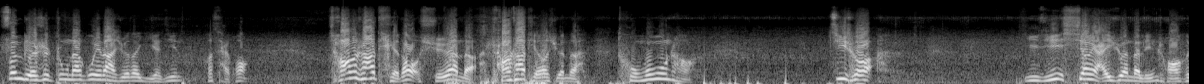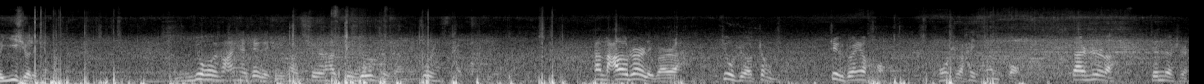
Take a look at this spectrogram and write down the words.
分别是中南工业大学的冶金和采矿，长沙铁道学院的长沙铁道学院的土木工程、机车，以及湘雅医学院的临床和医学类相关的。你就会发现，这个学校其实它最优势的专业就是采矿。业，它拿到这里边啊，就是要证明这个专业好，同时还想让你报。但是呢，真的是。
